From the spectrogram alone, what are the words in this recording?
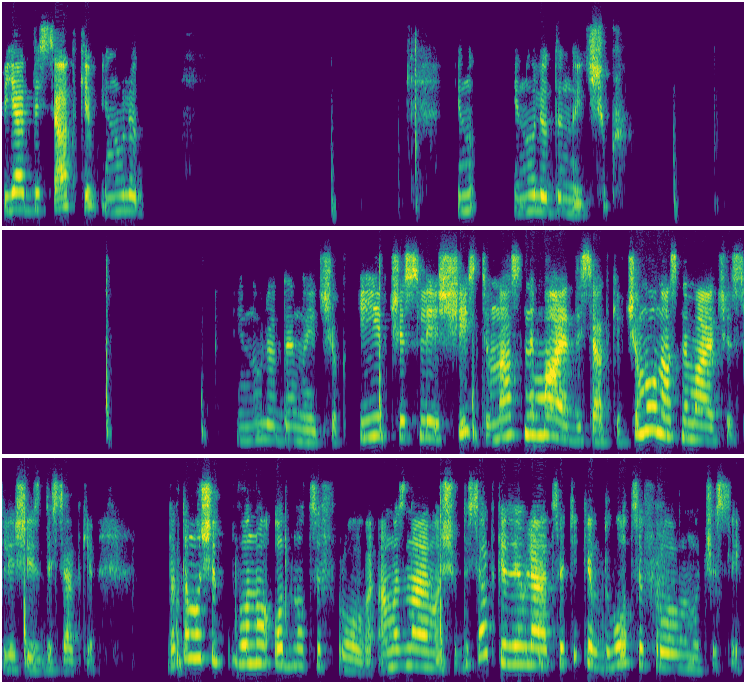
5 десятків і 0, і, ну- і 0 одиничок. І 0 одиничок. І в числі 6 у нас немає десятків. Чому у нас немає в числі 6 десятків? Да тому що воно одноцифрове, а ми знаємо, що десятки з'являються тільки в двоцифровому числі.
